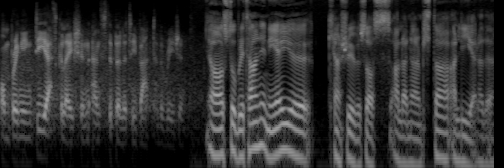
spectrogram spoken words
on bringing de-escalation and stability back to the region. Ja, Storbritannien är ju kanske USAs allra närmsta allierade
